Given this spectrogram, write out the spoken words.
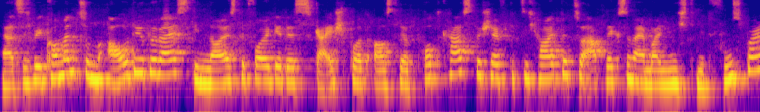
Herzlich willkommen zum Audiobeweis. Die neueste Folge des Sky Sport Austria Podcast beschäftigt sich heute zur Abwechslung einmal nicht mit Fußball,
